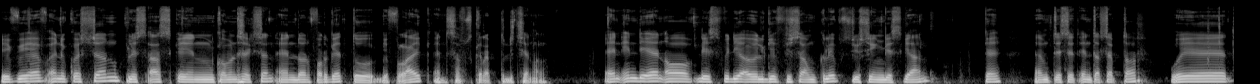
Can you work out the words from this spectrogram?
If you have any question please ask in comment section and don't forget to give like and subscribe to the channel. And in the end of this video i will give you some clips using this gun. Okay? MTZ interceptor with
